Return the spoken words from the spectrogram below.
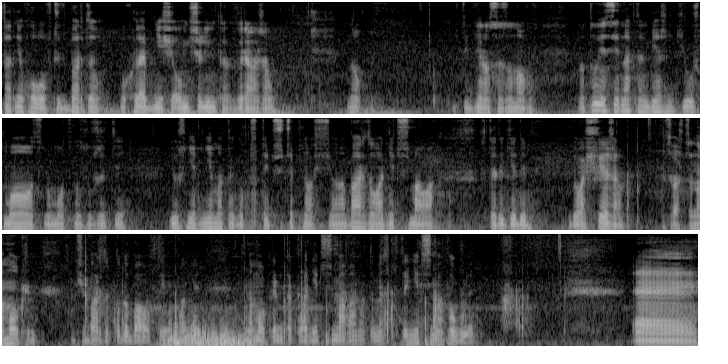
Ostatnio Hołowczyc bardzo pochlebnie się o Michelinkach wyrażał. No, tych wielosezonowych. No tu jest jednak ten bieżnik już mocno, mocno zużyty. Już nie, nie ma tego, tej przyczepności. Ona bardzo ładnie trzymała wtedy, kiedy była świeża. Zwłaszcza na mokrym. Mi się bardzo podobało w tej oponie. Na mokrym tak ładnie trzymała, natomiast tutaj nie trzyma w ogóle. Eee,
